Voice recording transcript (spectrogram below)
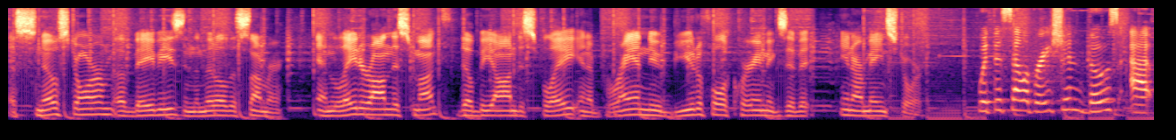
a snowstorm of babies in the middle of the summer. And later on this month, they'll be on display in a brand new, beautiful aquarium exhibit in our main store. With this celebration, those at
